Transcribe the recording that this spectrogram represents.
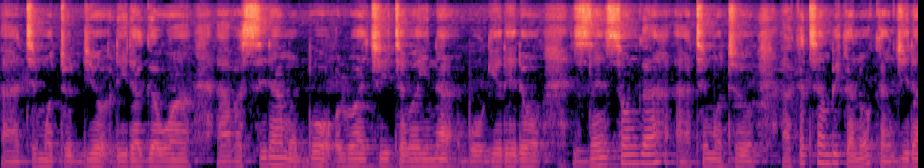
ate motu ddyo liragawa abasiraamu bo lwaki tebalina bwogerero? Z'ensonga ate motu akatambi kano kanjira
